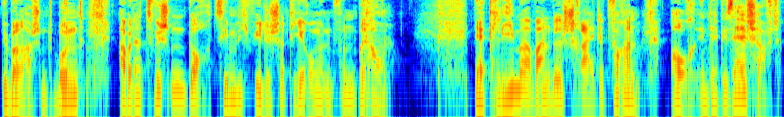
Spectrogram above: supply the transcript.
Überraschend bunt, aber dazwischen doch ziemlich viele Schattierungen von Braun. Der Klimawandel schreitet voran, auch in der Gesellschaft.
